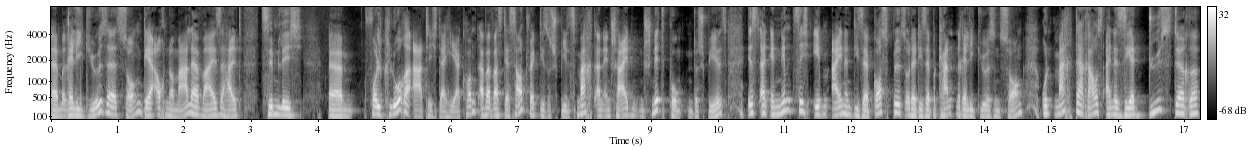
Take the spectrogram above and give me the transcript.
ähm, religiöser Song, der auch normalerweise halt ziemlich ähm, folkloreartig daherkommt, aber was der Soundtrack dieses Spiels macht an entscheidenden Schnittpunkten des Spiels, ist ein, er nimmt sich eben einen dieser Gospels oder dieser bekannten religiösen Song und macht daraus eine sehr düstere,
